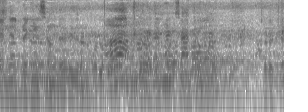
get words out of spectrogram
ఐదు నెలల ప్రెగ్నెన్సీ ఉంది. ఇది రెండు పూట్ల ఉదయం మూడు సాయంత్రం మూడు. చూడొచ్చు.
